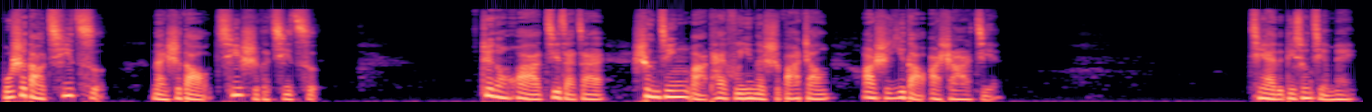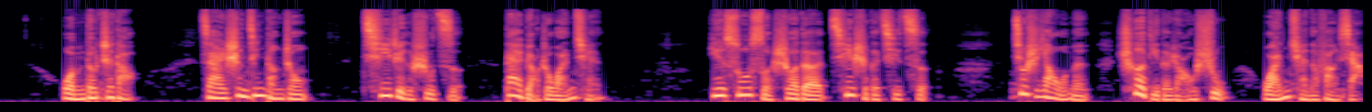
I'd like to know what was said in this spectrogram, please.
不是到七次，乃是到七十个七次。”这段话记载在《圣经·马太福音》的十八章二十一到二十二节。亲爱的弟兄姐妹，我们都知道，在圣经当中，七这个数字代表着完全。耶稣所说的七十个七次。就是要我们彻底的饶恕，完全的放下。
